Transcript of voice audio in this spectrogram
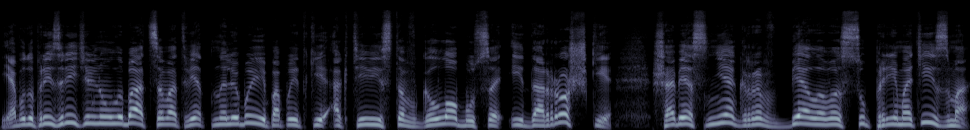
Я буду презрительно улыбаться в ответ на любые попытки активистов «Глобуса» и «Дорожки», шабес-негров белого супрематизма,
